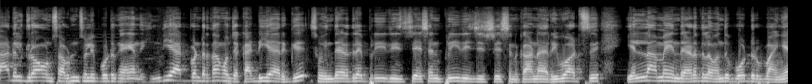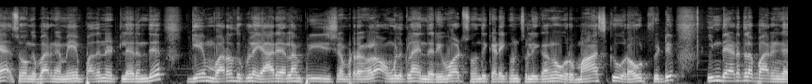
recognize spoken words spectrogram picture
பேட்டில் கிரவுண்ட்ஸ் அப்படின்னு சொல்லி போட்டிருக்காங்க. அந்த ஹிந்தி ஆட் பண்ணுறது தான் கொஞ்சம் கடியாக இருக்குது ஸோ இந்த இடத்துல ப்ரீ ரிஜிஸ்ட்ரேஷன் ப்ரீ ரிஜிஸ்ட்ரேஷனுக்கான ரிவார்ட்ஸ் எல்லாமே இந்த இடத்துல வந்து போட்டிருப்பாங்க. ஸோ இங்கே பாருங்க மே பதினெட்டுலேருந்து கேம் வரதுக்குள்ளே யார் யாரெல்லாம் ப்ரீ ரிஜிஸ்ட்ரேஷன் பண்ணுறாங்களோ அவங்களுக்குலாம் இந்த ரிவார்ட்ஸ் வந்து கிடைக்கும்னு சொல்லியிருக்காங்க. ஒரு மாஸ்க்கு ஒரு அவுட்ஃபிட் இந்த இடத்துல பாருங்க.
